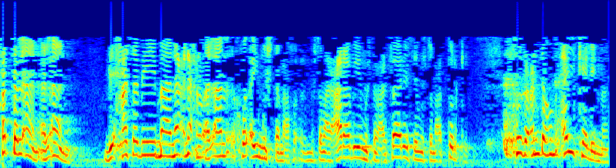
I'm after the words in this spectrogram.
حتى الآن الآن بحسب ما نحن الآن خذ أي مجتمع المجتمع العربي المجتمع الفارسي المجتمع التركي. خذ عندهم أي كلمة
